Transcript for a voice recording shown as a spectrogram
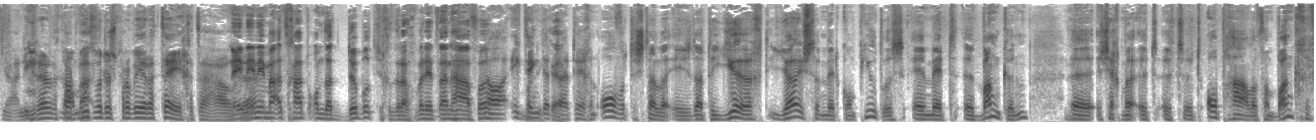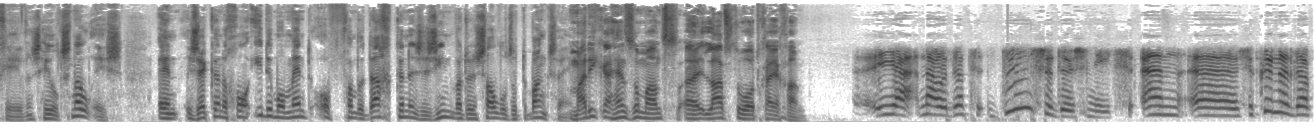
Ja, en die creditcard nou, moeten we dus proberen tegen te houden. Nee, nee, nee, maar het gaat om dat dubbeltje gedrag. Meneer Ten Haven. Nou, ik denk dat daar tegenover te stellen is dat de jeugd juist met computers en met uh, banken... Uh, zeg maar het, het, het ophalen van bankgegevens heel snel is. En ze kunnen gewoon ieder moment op van de dag kunnen ze zien wat hun saldo's op de bank zijn. Marika Henselmans, uh, laatste woord, ga je gang. Ja, nou, dat doen ze dus niet. En uh, ze kunnen dat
